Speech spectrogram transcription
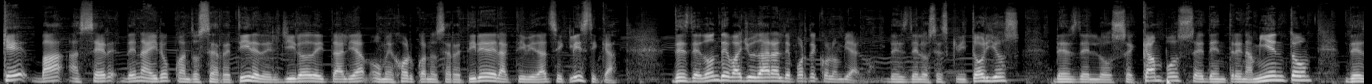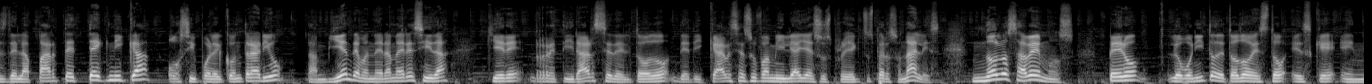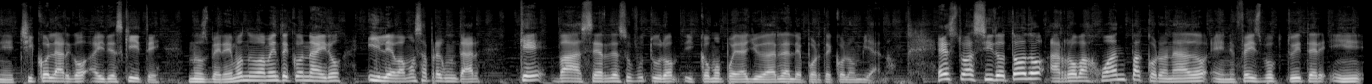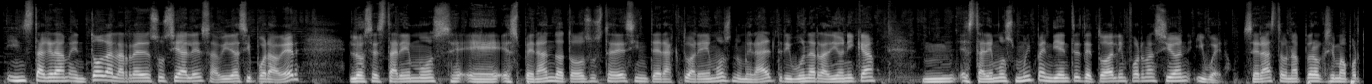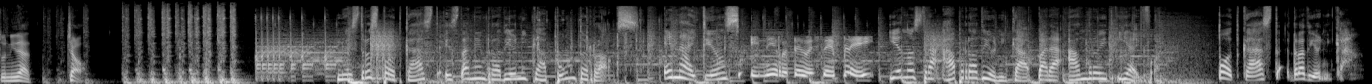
¿Qué va a hacer de Nairo cuando se retire del Giro de Italia o mejor, cuando se retire de la actividad ciclística? ¿Desde dónde va a ayudar al deporte colombiano? Desde los escritorios, desde los eh, campos eh, de entrenamiento, desde la parte técnica o si por el contrario, también de manera merecida, quiere retirarse del todo, dedicarse a su familia y a sus proyectos personales. No lo sabemos, pero lo bonito de todo esto es que en eh, Chico Largo hay desquite. Nos veremos nuevamente con Nairo y le vamos a preguntar qué va a hacer de su futuro y cómo puede ayudarle al deporte colombiano. Esto ha sido todo, arroba Juanpa Coronado en Facebook, Twitter e Instagram, en todas las redes sociales, habidas y por haber. Los estaremos eh, esperando a todos ustedes, interactuaremos, numeral Tribuna Radiónica, mm, estaremos muy pendientes de toda la información y bueno, será hasta una próxima oportunidad. Chao. Nuestros podcasts están en radionica.rocks, en iTunes, en RTVC Play y en nuestra app Radionica para Android y iPhone. Podcast Radionica.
